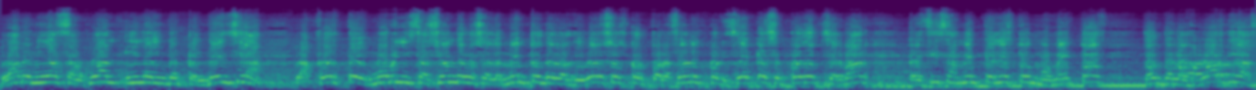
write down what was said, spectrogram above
la Avenida San Juan y la Independencia. La fuerte movilización de los elementos de las diversas corporaciones policíacas se puede observar precisamente en estos momentos donde los guardias,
